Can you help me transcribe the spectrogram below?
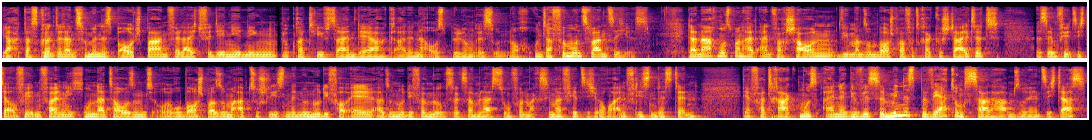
Ja, das könnte dann zumindest Bausparen vielleicht für denjenigen lukrativ sein, der gerade in der Ausbildung ist und noch unter 25 ist. Danach muss man halt einfach schauen, wie man so einen Bausparvertrag gestaltet. Es empfiehlt sich da auf jeden Fall nicht, 100.000 Euro Bausparsumme abzuschließen, wenn du nur die VL, also nur die vermögenswirksame Leistung von maximal 40 Euro einfließen lässt, denn der Vertrag muss eine gewisse Mindestbewertungszahl haben, so nennt sich das.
